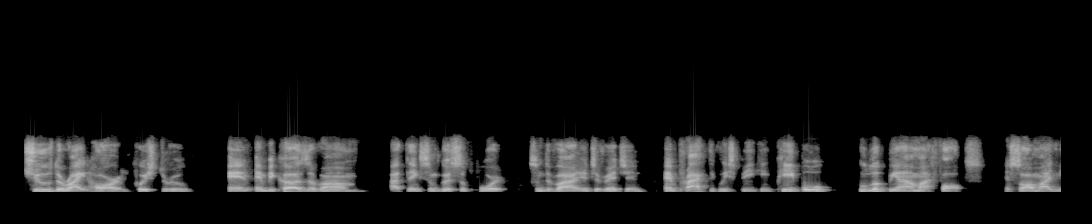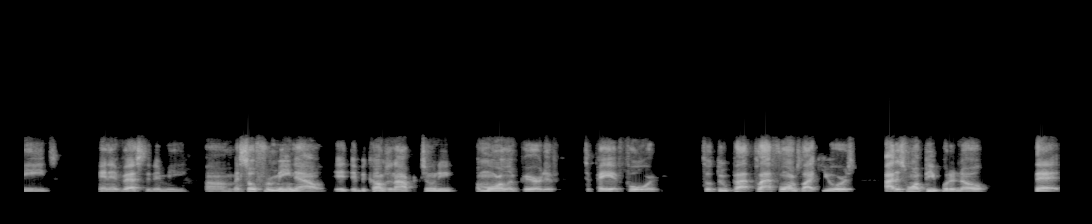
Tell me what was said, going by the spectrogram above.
Choose the right heart, push through." And and because of um i think some good support some divine intervention and practically speaking people who looked beyond my faults and saw my needs and invested in me um, and so for me now it, it, becomes an opportunity a moral imperative to pay it forward. So through plat- platforms like yours i just want people to know that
